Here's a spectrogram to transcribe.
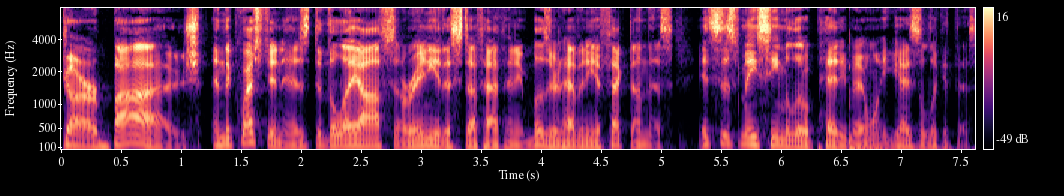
garbage. And the question is, did the layoffs or any of this stuff happening at Blizzard have any effect on this? It's this may seem a little petty, but I want you guys to look at this.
